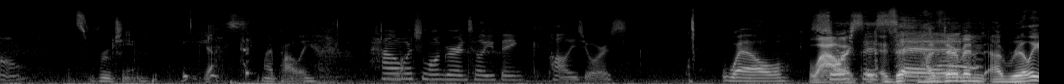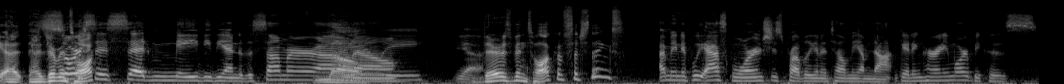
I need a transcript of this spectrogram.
Oh. It's routine. Yes, my Polly. How much longer until you think Polly's yours? Well, Wow, Sources is it, has there been uh, really? Uh, has there been talk? sources said maybe the end of the summer. I No. don't know. Really? Yeah. There's been talk of such things. I mean, if we ask Lauren, she's probably going to tell me I'm not getting her anymore because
